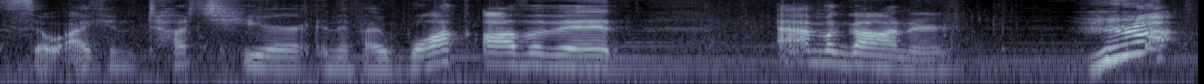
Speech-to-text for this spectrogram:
So I can touch here, and if I walk off of it, I'm a goner.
